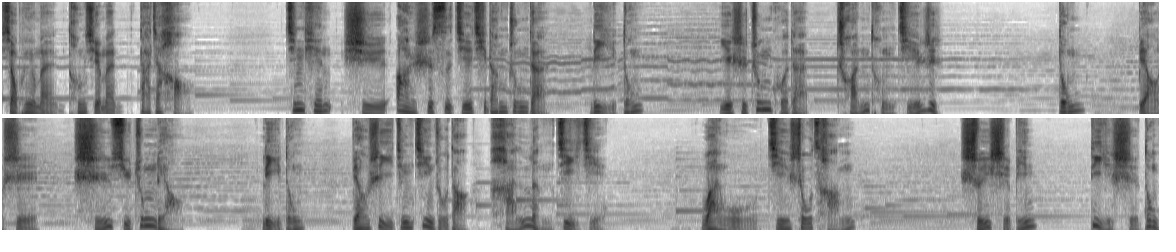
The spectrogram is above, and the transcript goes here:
小朋友们、同学们，大家好！今天是二十四节气当中的立冬，也是中国的传统节日。冬表示时序终了，立冬表示已经进入到寒冷季节，万物皆收藏，水始冰，地始冻，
